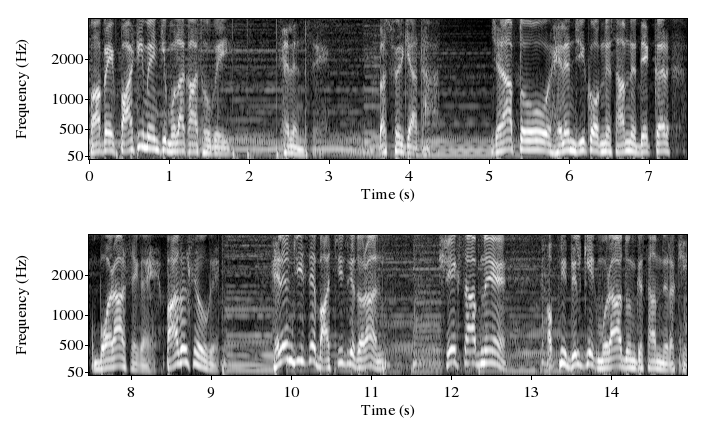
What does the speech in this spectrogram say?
वहाँ पे एक पार्टी में इनकी मुलाकात हो गई हेलन से। बस फिर क्या था? जनाब तो हेलन जी को अपने सामने देखकर बोरा से गए, पागल से हो गए। हेलन जी से बातचीत के दौरान शेख साहब ने अपनी दिल की एक मुराद उनके सामने रखी।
